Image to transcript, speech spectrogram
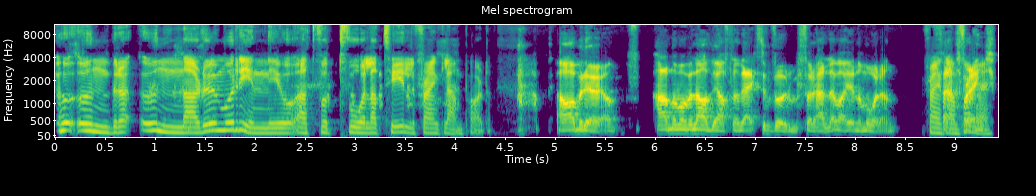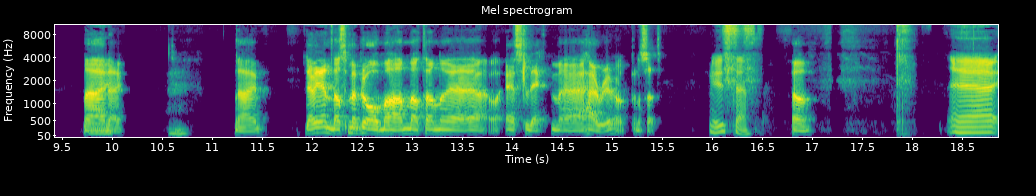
jag. un, undra, unnar du Mourinho att få tvåla till Frank Lampard? Ja, men det gör jag. Han har väl aldrig haft en direkt vurm för heller va, genom åren. Frank Fat Lampard? Frank. Nej, Nej. nej. nej. Det är det enda som är bra med han, att han är, är släkt med Harry då, på något sätt. Just det. Ja. Eh,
